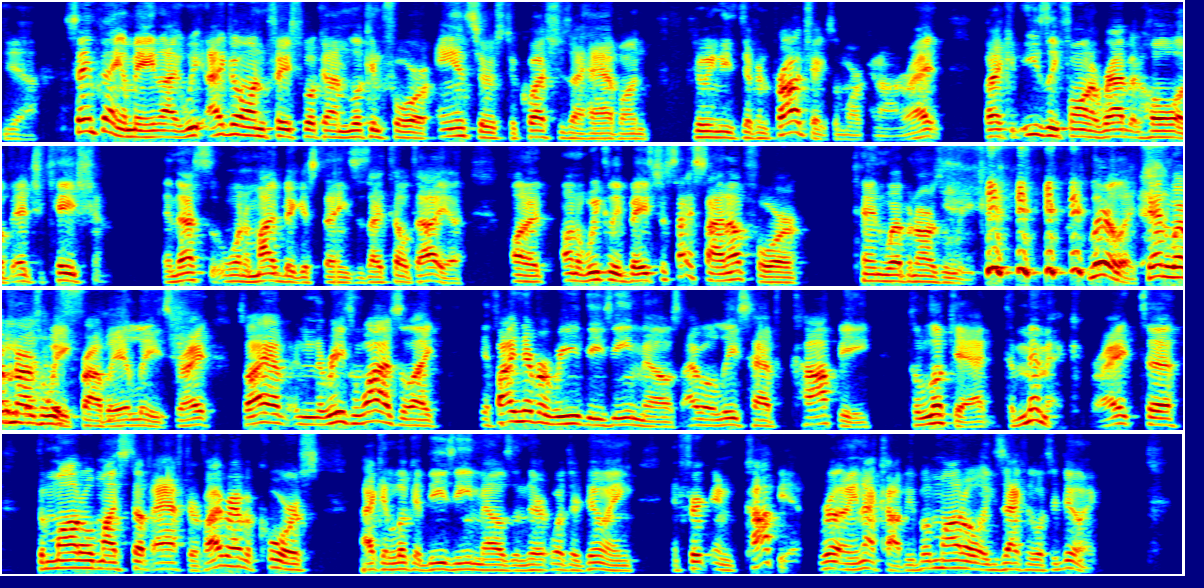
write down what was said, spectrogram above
Yeah. Same thing. I mean, like we I go on Facebook and I'm looking for answers to questions I have on doing these different projects I'm working on, right? But I could easily fall in a rabbit hole of education. And that's one of my biggest things is I tell Talia on a on a weekly basis, I sign up for 10 webinars a week. Literally, 10 webinars a week, probably at least, right? So I have and the reason why is like if I never read these emails, I will at least have copy to look at, to mimic, right? To to model my stuff after. If I ever have a course, I can look at these emails and their what they're doing and and copy it. Really, I mean, not copy, but model exactly what they're doing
